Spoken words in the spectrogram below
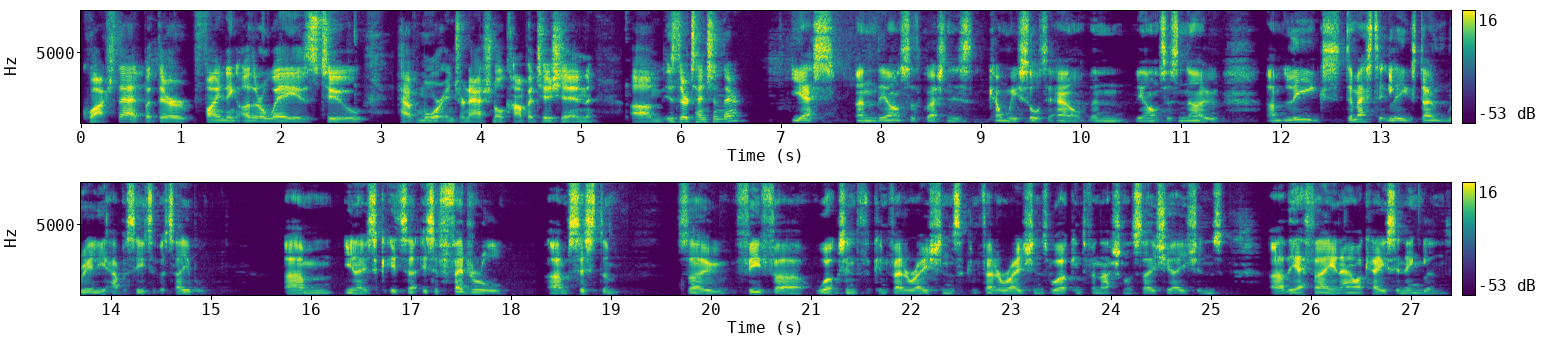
quash that. But they're finding other ways to have more international competition. Um, is there tension there? Yes, and the answer to the question is, can we sort it out? Then the answer is no. Um, leagues, domestic leagues, don't really have a seat at the table. Um, you know, it's it's a it's a federal um, system so FIFA works into the confederations, the confederations work into the national associations, uh, the FA in our case in England,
